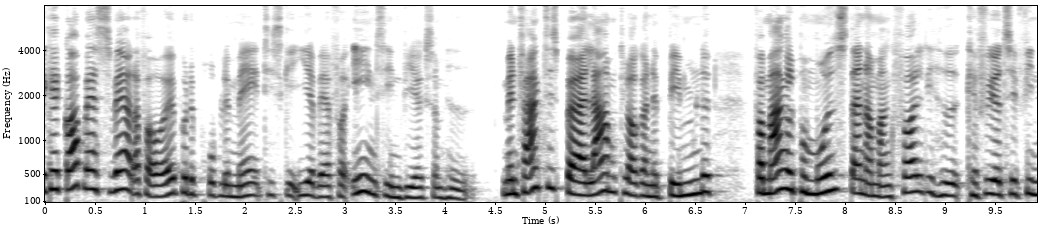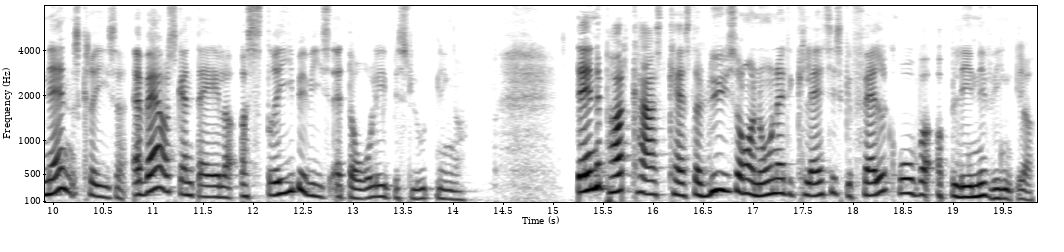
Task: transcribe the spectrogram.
Det kan godt være svært at få øje på det problematiske i at være for ens i en virksomhed. Men faktisk bør alarmklokkerne bimle, for mangel på modstand og mangfoldighed kan føre til finanskriser, erhvervsskandaler og stribevis af dårlige beslutninger. Denne podcast kaster lys over nogle af de klassiske faldgrupper og blinde vinkler.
